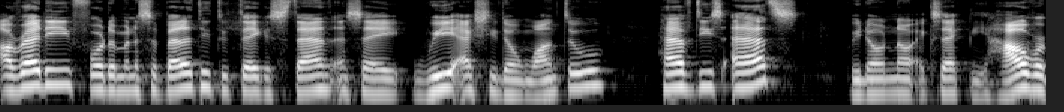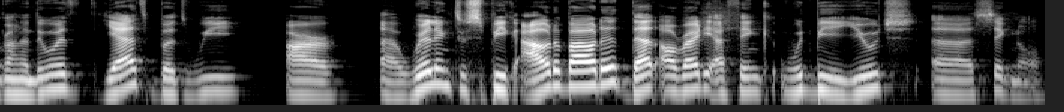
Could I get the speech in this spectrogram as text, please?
already for the municipality to take a stand and say we actually don't want to have these ads we don't know exactly how we're going to do it yet, but we are uh, willing to speak out about it. That already, I think, would be a huge uh, signal.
